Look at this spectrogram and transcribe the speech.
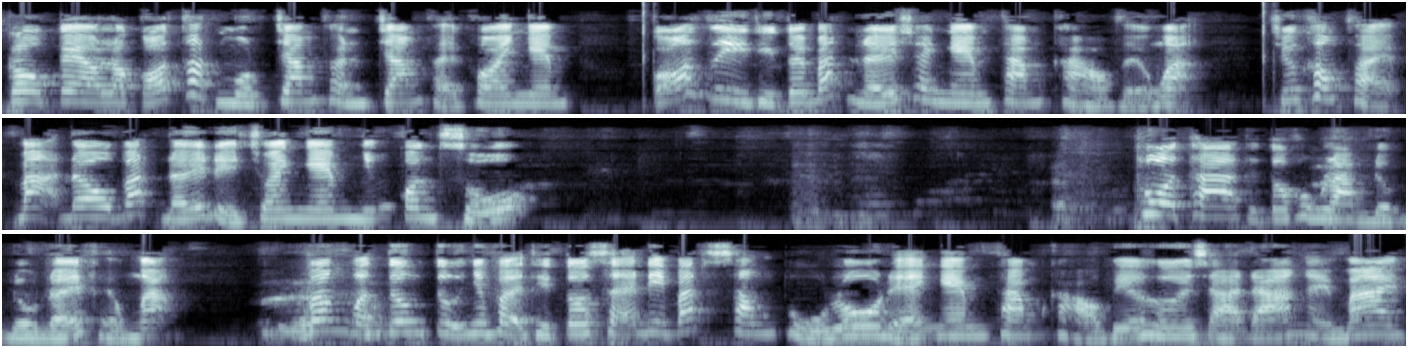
Cầu kèo là có thật 100% phải không anh em? Có gì thì tôi bắt lấy cho anh em tham khảo phải không ạ? Chứ không phải bạ đâu bắt đấy để cho anh em những con số. Thua tha thì tôi không làm được điều đấy, phải không ạ? Vâng và tương tự như vậy thì tôi sẽ đi bắt xong thủ lô để anh em tham khảo bia hơi trà đá ngày mai.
